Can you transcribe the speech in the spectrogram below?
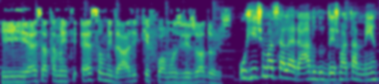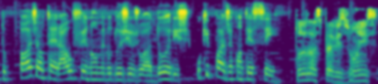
E é exatamente essa umidade que forma os rios voadores. O ritmo acelerado do desmatamento pode alterar o fenômeno dos rios voadores? O que pode acontecer? Todas as previsões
